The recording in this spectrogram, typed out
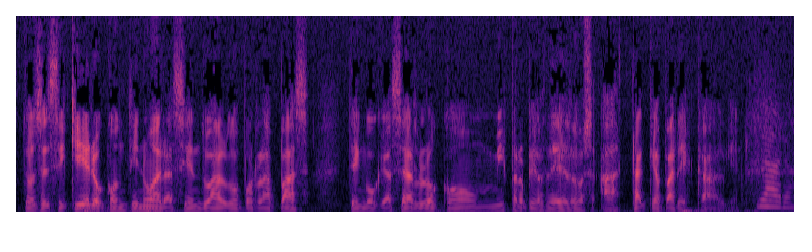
Entonces, si quiero continuar haciendo algo por la paz, tengo que hacerlo con mis propios dedos hasta que aparezca alguien. Claro.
